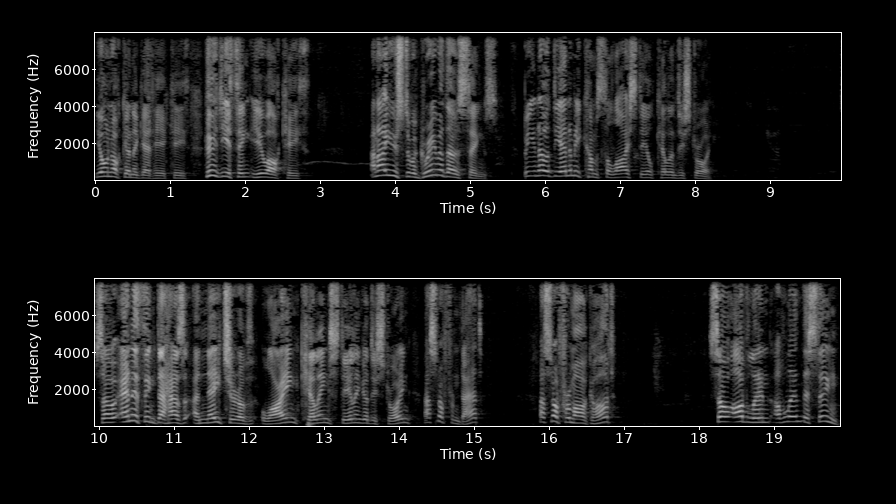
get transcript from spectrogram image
You're not going to get here, Keith. Who do you think you are, Keith? And I used to agree with those things. But you know, the enemy comes to lie, steal, kill, and destroy. So anything that has a nature of lying, killing, stealing, or destroying, that's not from dad. That's not from our God. So I've learned, I've learned this thing.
